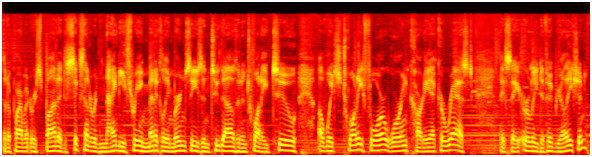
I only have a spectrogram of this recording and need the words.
The department responded to 693 medical emergencies in 2022, of which 24 were in cardiac arrest. They say early defibrillation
